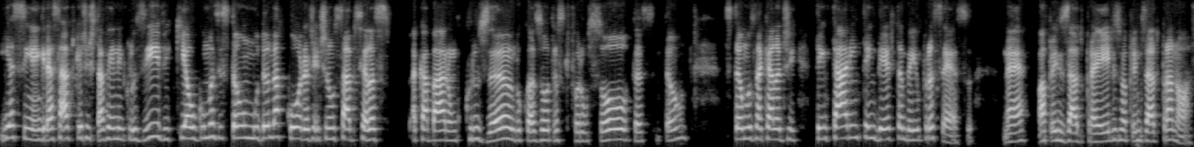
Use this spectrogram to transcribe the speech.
E assim, é engraçado que a gente está vendo, inclusive, que algumas estão mudando a cor, a gente não sabe se elas acabaram cruzando com as outras que foram soltas. Então, estamos naquela de tentar entender também o processo, né? Um aprendizado para eles, um aprendizado para nós.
